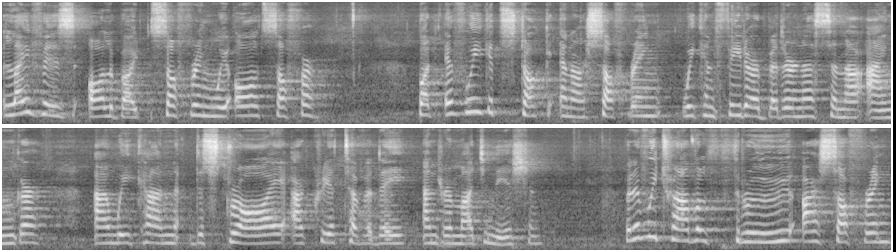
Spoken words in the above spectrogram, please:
life is all about suffering, we all suffer. But if we get stuck in our suffering, we can feed our bitterness and our anger, and we can destroy our creativity and our imagination. But if we travel through our suffering,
